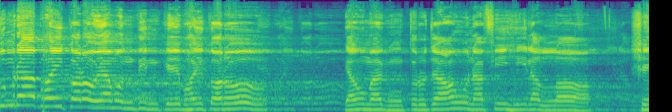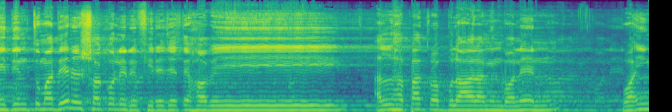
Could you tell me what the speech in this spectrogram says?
তোমরা ভয় করো, এমন দিনকে ভয় করো। ইয়াউমান তুরজাউনা ফিহি ইলাল্লাহ, সেই দিন তোমাদের সকলের ফিরে যেতে হবে। আল্লাহ পাক রব্বুল আলামিন বলেন ওয়াইং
